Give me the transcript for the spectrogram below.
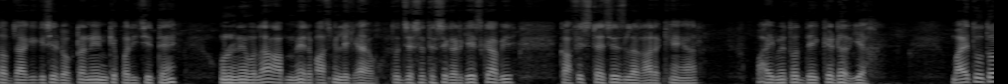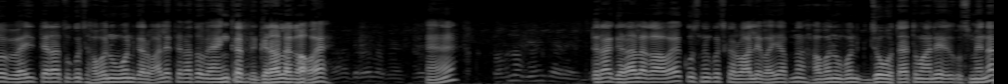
तब जाके किसी डॉक्टर ने इनके परिचित हैं। उन्होंने बोला, आप मेरे पास में लेके आओ तो जैसे तैसे करके इसका अभी काफ़ी स्ट्रेचेज लगा रखे हैं यार। भाई मैं तो देख के डर गया। भाई तू तो भाई तेरा तो कुछ हवन उवन करवा ले तेरा तो भयंकर ग्रह लगा हुआ है। हैं तेरा ग्रह लगा हुआ है कुछ ना कुछ करवा ले भाई अपना हवन उवन जो होता है तुम्हारे उसमें ना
